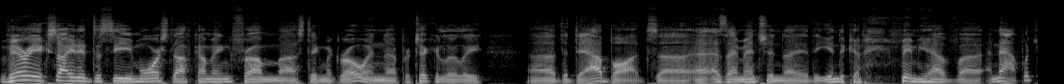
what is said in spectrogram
Very excited to see more stuff coming from uh, Stigma Grow and uh, particularly uh, the dab bods. Uh, as I mentioned, uh, the indica made me have uh, a nap, which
